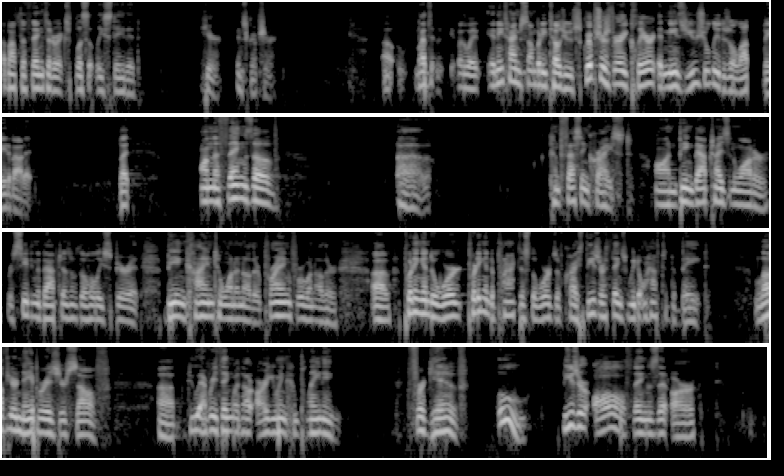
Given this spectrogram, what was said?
about the things that are explicitly stated here in Scripture. Uh, by, the, by, the, way, anytime somebody tells you scripture is very clear, it means usually there's a lot of debate about it. But on the things of uh, confessing Christ, on being baptized in water, receiving the baptism of the Holy Spirit, being kind to one another, praying for one another, uh, putting into word, putting into practice the words of Christ. These are things we don't have to debate. Love your neighbor as yourself. Uh, do everything without arguing, complaining. Forgive. Ooh, these are all things that are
